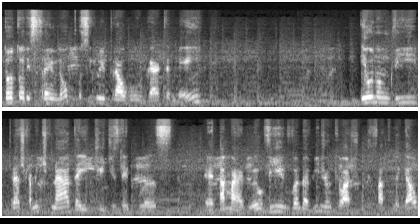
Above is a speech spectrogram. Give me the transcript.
Doutor Estranho não conseguiu ir para algum lugar também eu não vi praticamente nada aí de Disney Plus é, da Marvel. Eu vi WandaVision, que eu acho de fato legal,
